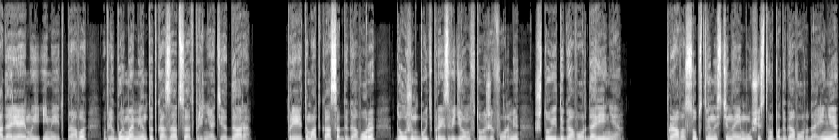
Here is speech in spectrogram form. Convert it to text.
Одаряемый имеет право в любой момент отказаться от принятия дара. При этом отказ от договора должен быть произведен в той же форме, что и договор дарения. Право собственности на имущество по договору дарения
